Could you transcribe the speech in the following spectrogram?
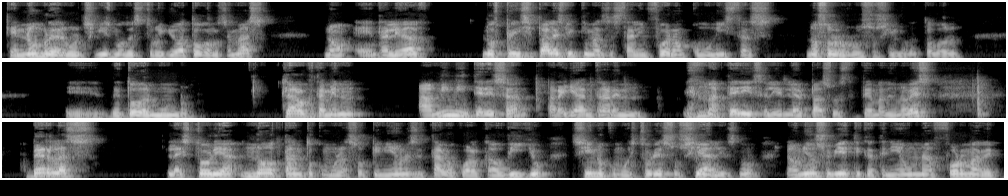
que en nombre del bolchevismo destruyó a todos los demás. No, en realidad los principales víctimas de Stalin fueron comunistas, no solo rusos, sino de todo el, eh, de todo el mundo. Claro que también a mí me interesa, para ya entrar en, en materia y salirle al paso a este tema de una vez, verlas la historia no tanto como las opiniones de tal o cual caudillo, sino como historias sociales. ¿no? La Unión Soviética tenía una forma de,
